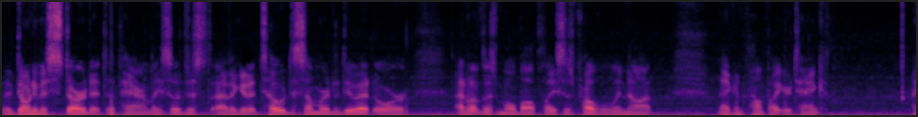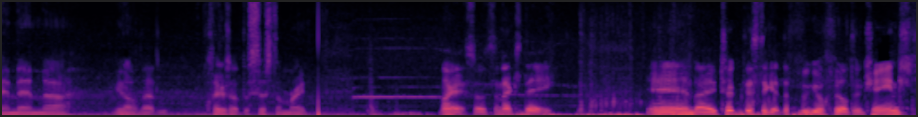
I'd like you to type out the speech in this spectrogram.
They don't even start it apparently so just either get it towed to somewhere to do it or I don't know if there's mobile places probably not that can pump out your tank and then uh, you know that clears out the system right? Okay so it's the next day and I took this to get the fuel filter changed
